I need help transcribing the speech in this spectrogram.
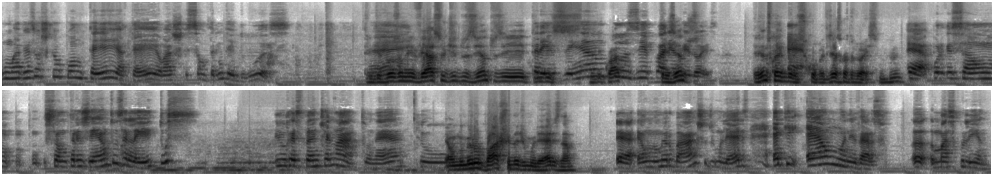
uma vez eu acho que eu contei até, eu acho que são 32. 32 é. universo de 234. 342. 342, é. desculpa, 342. Uhum. É, porque são, são 300 eleitos e o restante é nato, né? O... É um número baixo ainda de mulheres, né? É, é um número baixo de mulheres. É que é um universo uh, masculino.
